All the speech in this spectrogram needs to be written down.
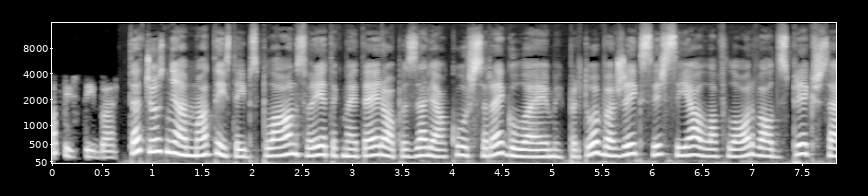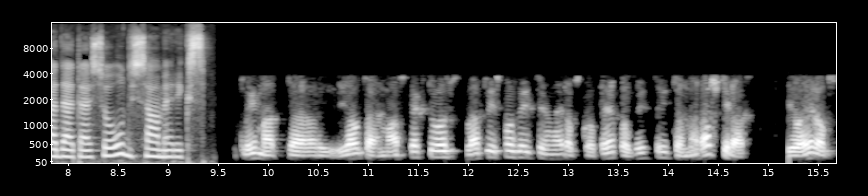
attīstībai. Taču uzņēmuma attīstības plānus var ietekmēt Eiropas zaļā kursa regulējumi, par to bažīgs ir Sijāla Flora valdes priekšsēdētājs Uldis Ameriks. Klimata jautājumu aspektos Latvijas pozīcija un Eiropas kopējā pozīcija tomēr atšķirās. Jo Eiropas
